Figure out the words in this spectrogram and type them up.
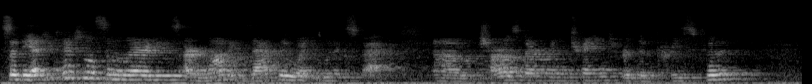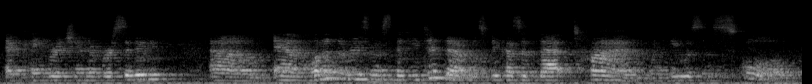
So the educational similarities are not exactly what you would expect. Um, Charles Darwin trained for the priesthood at Cambridge University. Um, and one of the reasons that he did that was because at that time, when he was in school,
